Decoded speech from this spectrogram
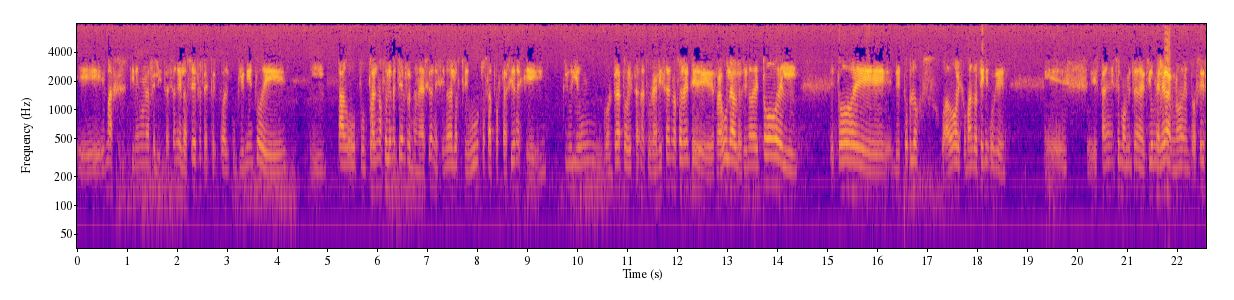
Eh, es más, tienen una felicitación de los CEF respecto al cumplimiento de pago puntual no solamente en remuneraciones, sino de los tributos, aportaciones que incluye un contrato de esta naturaleza, no solamente de Raúl hablo, sino de todo el, de todo de, todos los jugadores, comando técnico que están en este momento en el Club Melgar, ¿no? Entonces,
